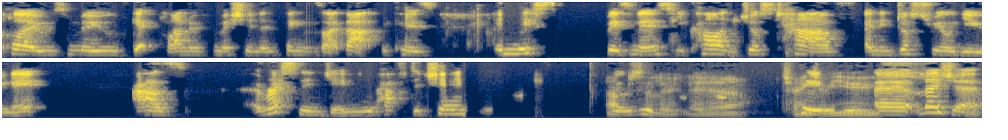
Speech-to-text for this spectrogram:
close, move, get planning permission, and things like that. Because in this business, you can't just have an industrial unit as a wrestling gym. You have to change. Absolutely, yeah. Change to, of use. Uh, leisure. yeah,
